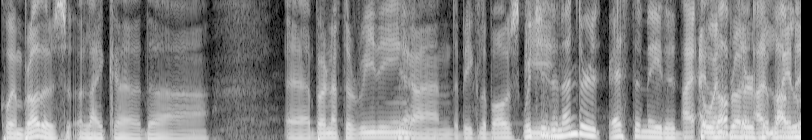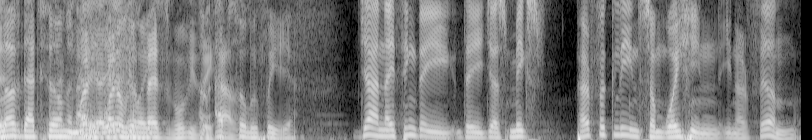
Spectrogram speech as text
Coen Brothers, like uh, the uh, Burn After Reading Yeah. and The Big Lebowski, which is an underestimated I- I Coen loved brother it. I film. I, love that film, and one I, I one of the like- best movies they have. Absolutely, yeah. yeah, and I think they they just mix perfectly in some way in in our film.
